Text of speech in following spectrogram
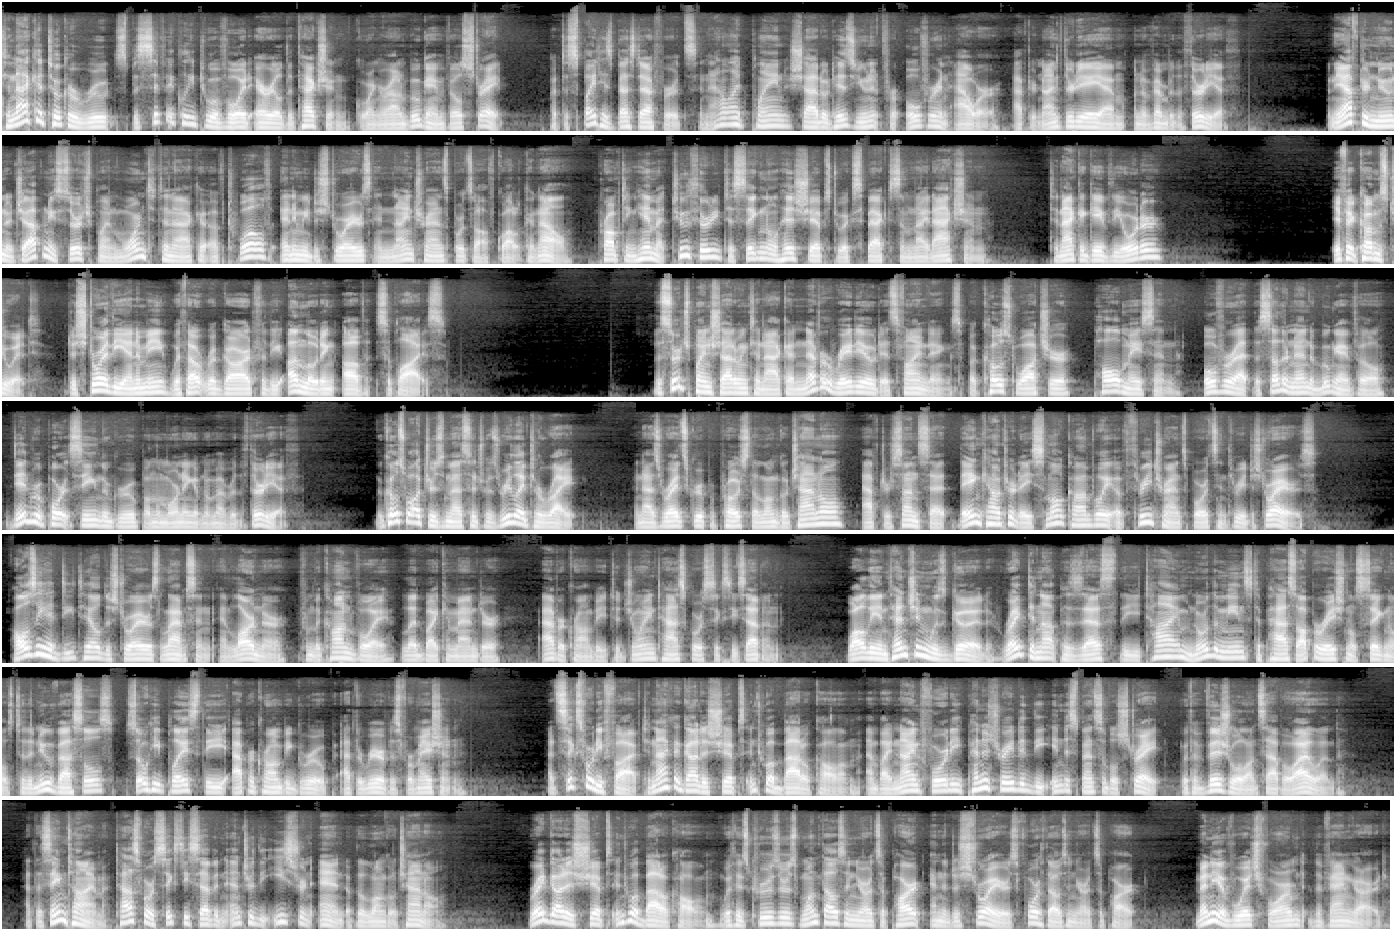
Tanaka took a route specifically to avoid aerial detection, going around Bougainville Strait. But despite his best efforts, an Allied plane shadowed his unit for over an hour after 9:30 a.m. on November the 30th. In the afternoon, a Japanese search plane warned Tanaka of 12 enemy destroyers and 9 transports off Guadalcanal, prompting him at 2:30 to signal his ships to expect some night action. Tanaka gave the order, "If it comes to it, destroy the enemy without regard for the unloading of supplies. The search plane shadowing Tanaka never radioed its findings, but Coast Watcher Paul Mason, over at the southern end of Bougainville, did report seeing the group on the morning of November the 30th. The Coast Watcher's message was relayed to Wright, and as Wright's group approached the Lengo Channel after sunset, they encountered a small convoy of three transports and three destroyers. Halsey had detailed destroyers Lamson and Lardner from the convoy led by Commander Abercrombie to join Task Force 67. While the intention was good, Wright did not possess the time nor the means to pass operational signals to the new vessels, so he placed the Abercrombie group at the rear of his formation. At 6:45, Tanaka got his ships into a battle column and by 9:40 penetrated the indispensable strait with a visual on Savo Island. At the same time, Task Force 67 entered the eastern end of the Lengo Channel. Wright got his ships into a battle column, with his cruisers 1,000 yards apart and the destroyers 4,000 yards apart, many of which formed the vanguard.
